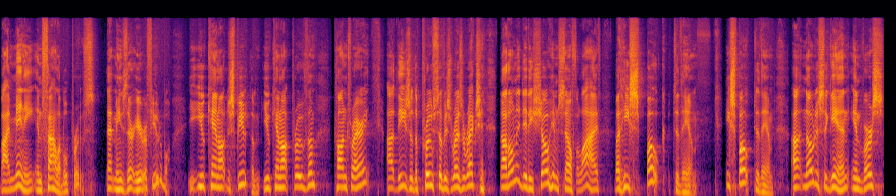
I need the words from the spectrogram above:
by many infallible proofs. That means they're irrefutable. You cannot dispute them, you cannot prove them contrary. Uh, these are the proofs of his resurrection. Not only did he show himself alive, but he spoke to them. He spoke to them. Uh, notice again in verse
